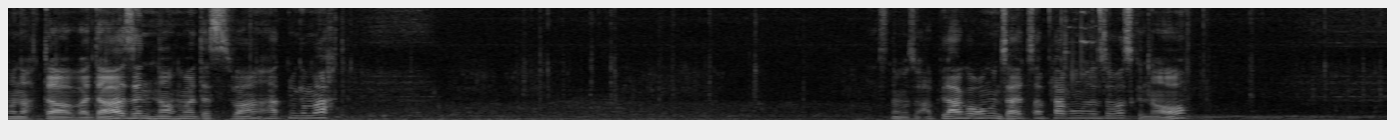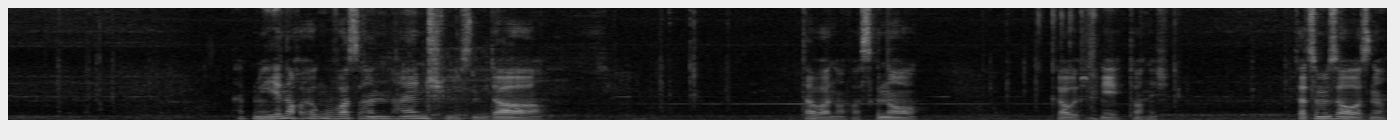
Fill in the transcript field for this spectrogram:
Nochmal nach da, weil da sind nochmal, das war, hatten gemacht. Jetzt nochmal so Ablagerungen, Salzablagerungen oder sowas, genau. Hatten wir hier noch irgendwo was an Einschlüssen? Da. Da war noch was, genau. Glaube ich. Nee, doch nicht. Sah zumindest aus, ne?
